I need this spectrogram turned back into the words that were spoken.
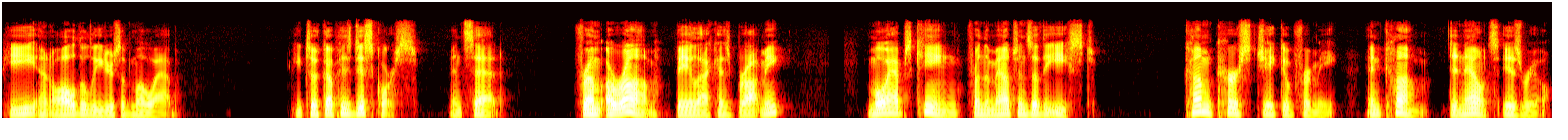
he and all the leaders of Moab. He took up his discourse and said, From Aram Balak has brought me, Moab's king from the mountains of the east. Come curse Jacob for me, and come, denounce Israel.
